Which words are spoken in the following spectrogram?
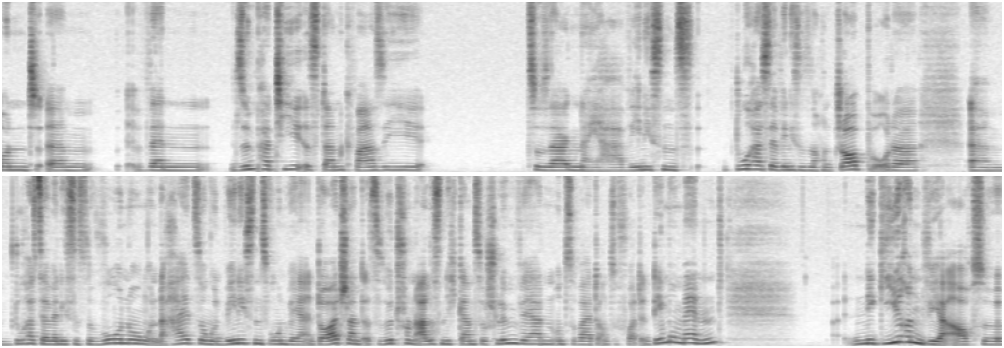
Und ähm, wenn Sympathie ist dann quasi zu sagen, naja, wenigstens, du hast ja wenigstens noch einen Job oder ähm, du hast ja wenigstens eine Wohnung und eine Heizung und wenigstens wohnen wir ja in Deutschland, es wird schon alles nicht ganz so schlimm werden und so weiter und so fort. In dem Moment negieren wir auch so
